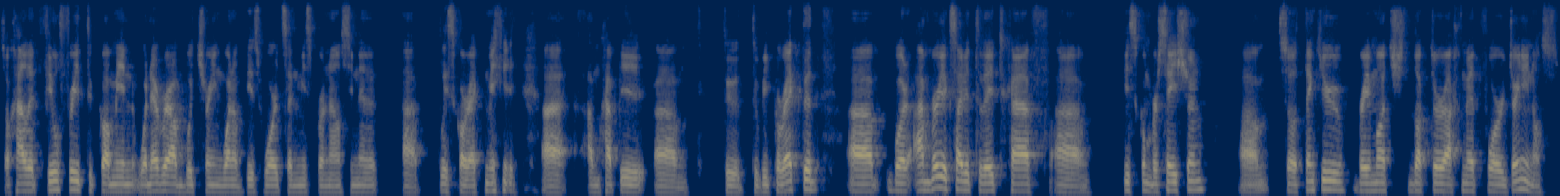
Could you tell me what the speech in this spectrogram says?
So Khaled, feel free to come in whenever I'm butchering one of these words and mispronouncing it. Uh, please correct me. Uh, I'm happy um, to to be corrected. Uh, but I'm very excited today to have uh, this conversation. Um, so thank you very much, Dr. Ahmed, for joining us.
